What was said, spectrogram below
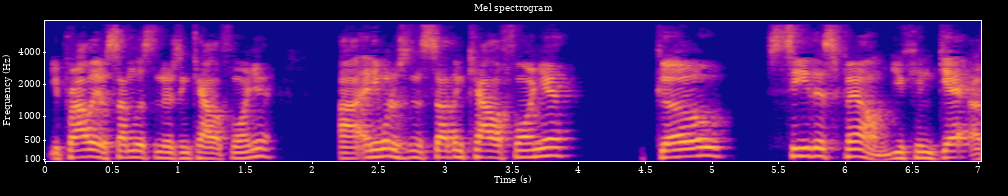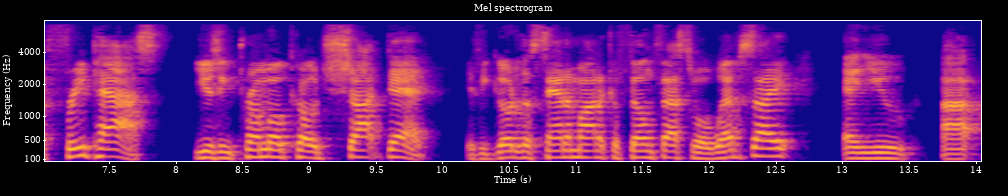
you probably have some listeners in California. Uh, anyone who's in Southern California, go see this film. You can get a free pass using promo code Shot Dead. If you go to the Santa Monica Film Festival website and you uh,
